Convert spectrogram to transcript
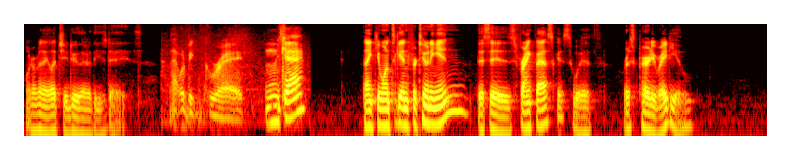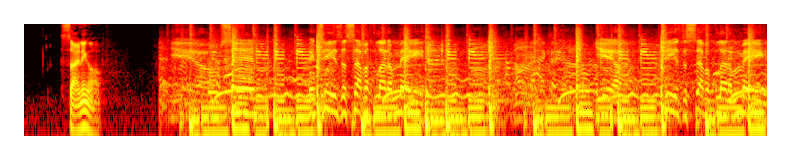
whatever they let you do there these days. That would be great. Okay. Thank you once again for tuning in. This is Frank Vasquez with Risk Parity Radio. Signing off. Yeah, I'm saying. And G is the seventh letter made. Yeah, G is the seventh letter made.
